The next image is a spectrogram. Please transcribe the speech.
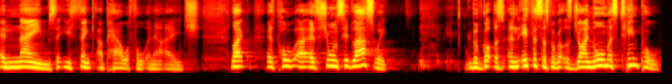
and names that you think are powerful in our age. Like as Paul, uh, as Sean said last week, We've got this in Ephesus, we've got this ginormous temple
